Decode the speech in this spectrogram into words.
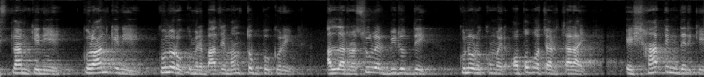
ইসলামকে নিয়ে, কোরআনকে নিয়ে কোনো রকমের বাজে মন্তব্য করে আল্লাহর রসুলের বিরুদ্ধে কোনো রকমের অপপ্রচার চালায় এই সাতিমদেরকে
